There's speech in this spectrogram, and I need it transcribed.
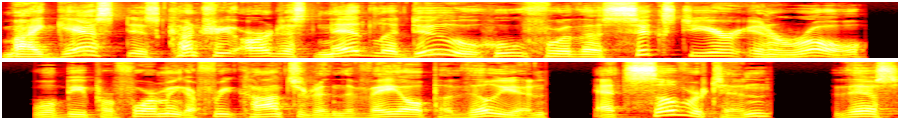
My guest is country artist Ned Ledoux, who for the sixth year in a row will be performing a free concert in the Veil Pavilion at Silverton this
